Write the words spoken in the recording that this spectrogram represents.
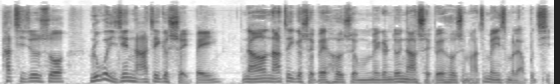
他其实就是说，如果你今天拿着一个水杯，然后拿着一个水杯喝水，我们每个人都拿水杯喝水嘛，这没什么了不起。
